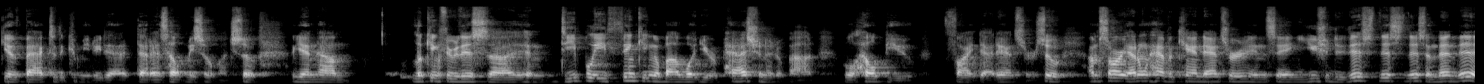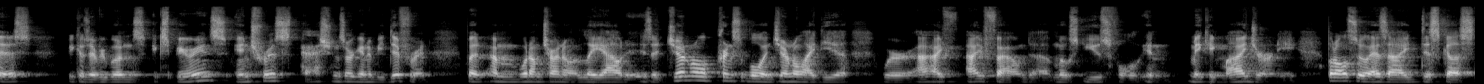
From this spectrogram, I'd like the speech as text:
give back to the community that that has helped me so much. So again, um, looking through this uh, and deeply thinking about what you're passionate about will help you find that answer. So I'm sorry, I don't have a canned answer in saying you should do this, this, this, and then this because everyone's experience, interests, passions are going to be different. But um, what I'm trying to lay out is a general principle and general idea where I've, I've found uh, most useful in making my journey, but also as I discussed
